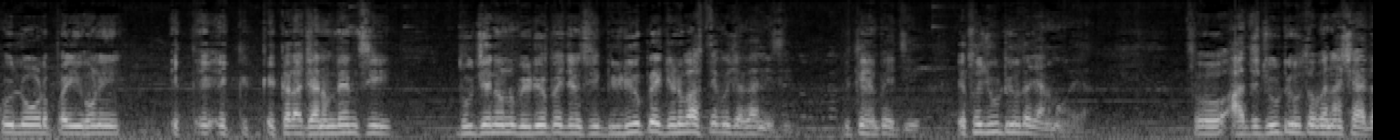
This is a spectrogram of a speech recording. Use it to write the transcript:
ਕੋਈ ਲੋੜ ਪਈ ਹੋਣੀ, ਇੱਕ ਇੱਕ, ਇੱਕ- ਦਾ ਜਨਮ ਦਿਨ ਸੀ, ਦੂਜੇ ਨੇ ਉਹਨੂੰ ਵੀਡੀਓ ਭੇਜਣੀ ਸੀ। ਵੀਡੀਓ ਭੇਜਣ ਵਾਸਤੇ ਕੋਈ ਜਗ੍ਹਾ ਨਹੀਂ ਸੀ, ਵੀ ਕਿਵੇਂ ਭੇਜੀ ਇੱਥੋਂ YouTube ਦਾ ਜਨਮ ਹੋਇਆ। ਸੋ ਅੱਜ YouTube ਤੋਂ ਬਿਨਾ ਸ਼ਾਇਦ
